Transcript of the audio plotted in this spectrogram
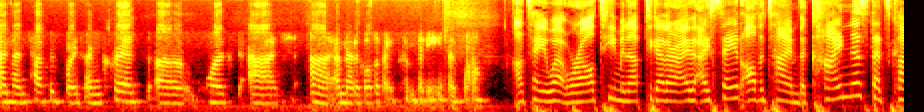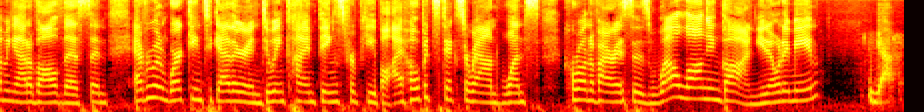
and then Tessa's boyfriend Chris uh, works at uh, a medical device company as well. I'll tell you what, we're all teaming up together. I, I say it all the time the kindness that's coming out of all this and everyone working together and doing kind things for people. I hope it sticks around once coronavirus is well, long, and gone. You know what I mean? Yeah.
